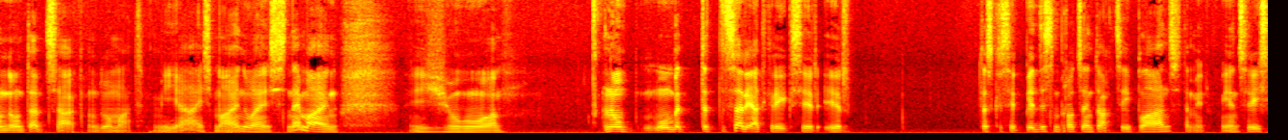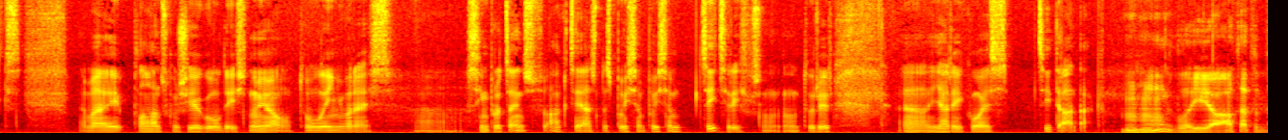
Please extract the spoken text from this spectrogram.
un, un tad sāk nu, domāt, jā, es mainu vai es nemainu, jo, nu, bet tas arī atkarīgs ir, ir tas, kas ir 50% akciju plāns, tam ir viens risks. Vai plāns, kurš ieguldīs, nu jau tūlīt varēs. 100% akcijās tas pavisam, pavisam cits risks, un, un tur ir jārīkojas citādāk. Mm -hmm, jā, tā tad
